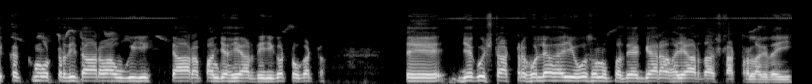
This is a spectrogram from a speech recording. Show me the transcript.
ਇੱਕ ਮੋਟਰ ਦੀ ਤਾਰ ਆਊਗੀ ਜੀ 4-5000 ਦੀ ਜੀ ਘੱਟੋ ਘੱਟ। ਤੇ ਜੇ ਕੋਈ ਸਟਾਰਟਰ ਖੋਲਿਆ ਹੋਇਆ ਜੀ ਉਹ ਤੁਹਾਨੂੰ ਪਤਾ ਹੈ 11000 ਦਾ ਸਟਾਰਟਰ ਲੱਗਦਾ ਜੀ।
